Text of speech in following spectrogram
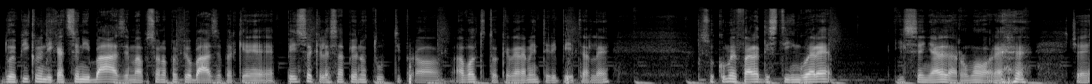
due piccole indicazioni base, ma sono proprio base perché penso che le sappiano tutti, però a volte tocca veramente ripeterle su come fare a distinguere il segnale dal rumore. cioè,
